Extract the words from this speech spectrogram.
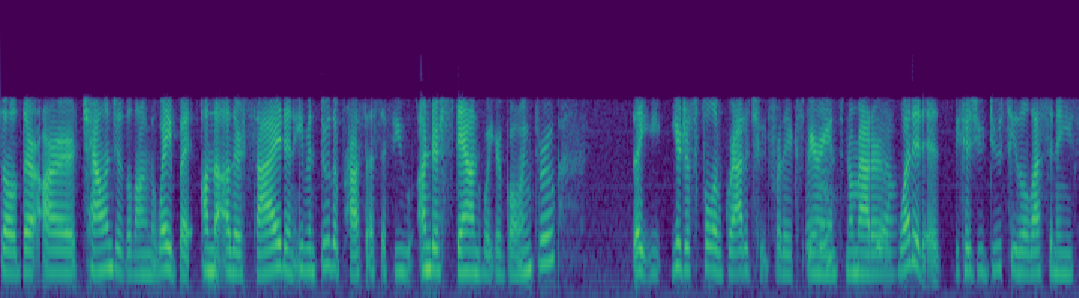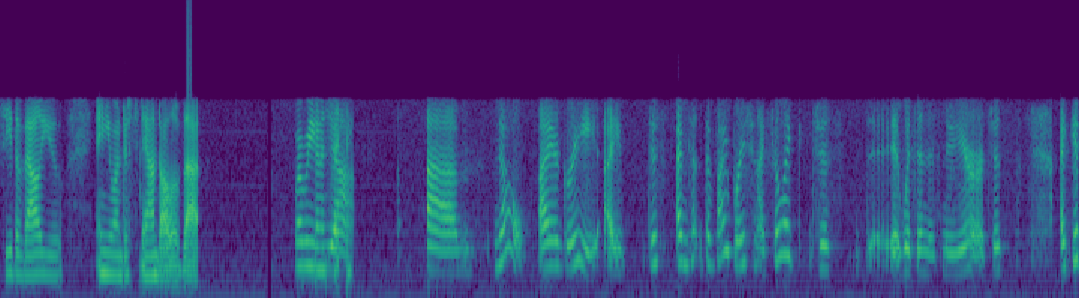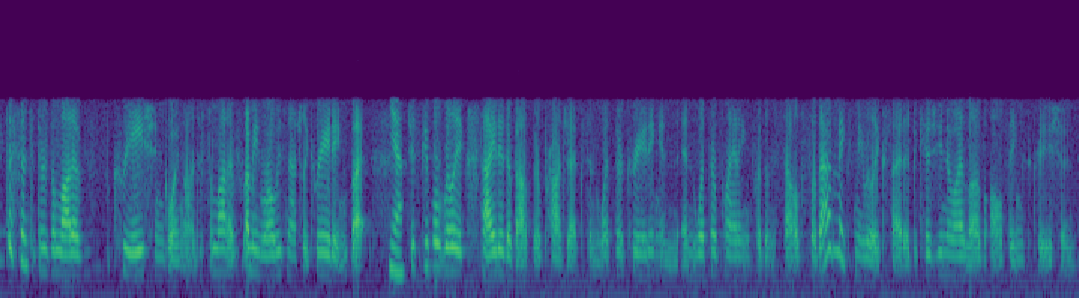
so there are challenges along the way, but on the other side and even through the process, if you understand what you're going through, like you're just full of gratitude for the experience mm-hmm. no matter yeah. what it is because you do see the lesson and you see the value and you understand all of that. What were you going to yeah. say? Um no, I agree. I just I'm the vibration I feel like just uh, within this new year just I get the sense that there's a lot of creation going on, just a lot of I mean, we're always naturally creating, but yeah. Just people are really excited about their projects and what they're creating and and what they're planning for themselves. So that makes me really excited because you know I love all things creation.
